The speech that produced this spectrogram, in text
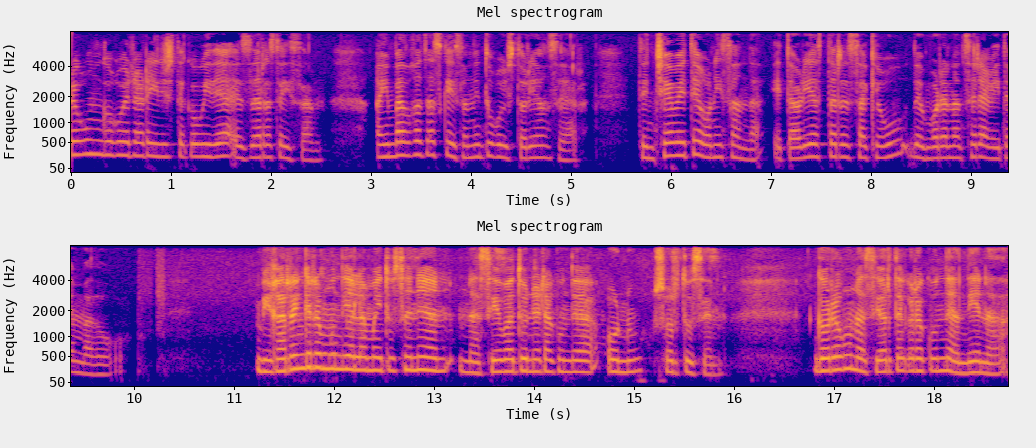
egun gogoerara iristeko bidea ez da erraza izan. Hainbat gatazka izan ditugu historian zehar. Tentsioa bete egon izan da, eta hori azter dezakegu denboran atzera egiten badugu. Bigarren Gerra Mundiala amaitu zenean, nazio batuen erakundea ONU sortu zen. Gaur egun nazioarteko erakunde handiena da.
